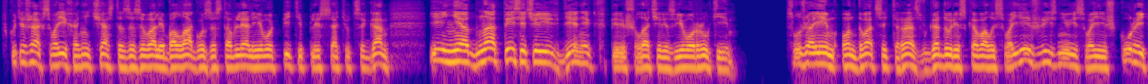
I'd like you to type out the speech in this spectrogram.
В кутежах своих они часто зазывали балагу, заставляли его пить и плясать у цыган, и ни одна тысяча их денег перешла через его руки. Служа им, он двадцать раз в году рисковал и своей жизнью, и своей шкурой,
